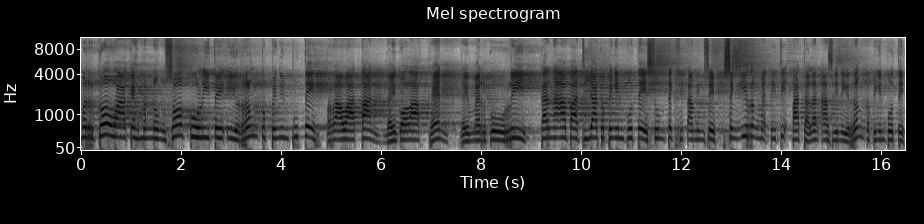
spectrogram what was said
Mergo wakeh menungso kulite ireng kepingin putih, perawatan, gawe kolagen, gawe merkuri. Karena apa? Dia kepingin putih, suntik vitamin C, sing ireng mek titik padalan asli ireng kepingin putih.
